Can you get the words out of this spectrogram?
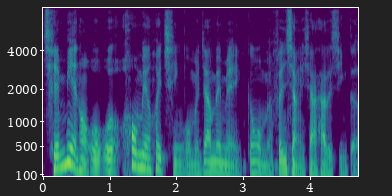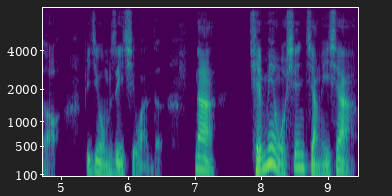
前面哈，我我后面会请我们家妹妹跟我们分享一下她的心得哦，毕竟我们是一起玩的。那前面我先讲一下，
